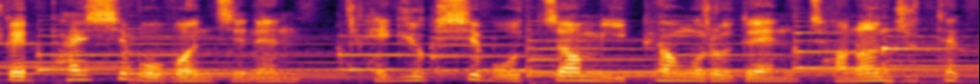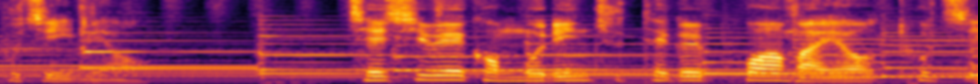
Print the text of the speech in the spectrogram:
685번지는 165.2평으로 된 전원주택 부지이며 제시외 건물인 주택을 포함하여 토지,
